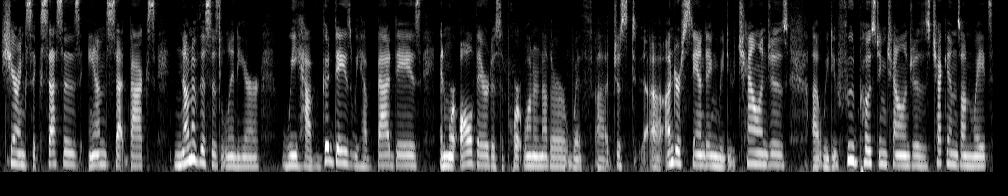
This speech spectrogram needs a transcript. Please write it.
sharing successes and setbacks. None of this is linear. We have good days, we have bad days, and we're all there to support one another with uh, just uh, understanding. We do challenges, uh, we do food posting challenges, check ins on weights.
